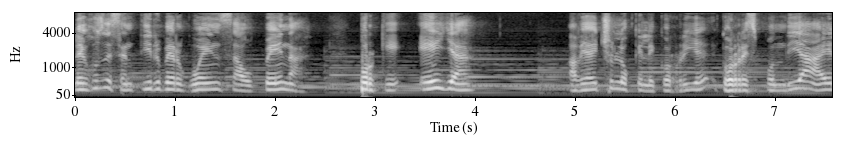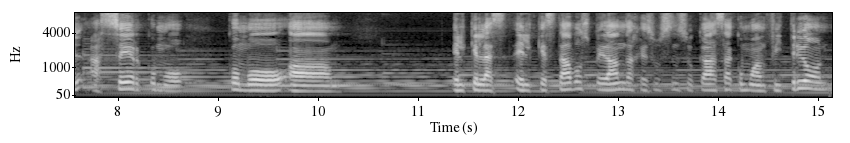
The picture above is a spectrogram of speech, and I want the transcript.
lejos de sentir vergüenza o pena, porque ella había hecho lo que le correspondía a él hacer como, como ah, el, que el que estaba hospedando a Jesús en su casa como anfitrión,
